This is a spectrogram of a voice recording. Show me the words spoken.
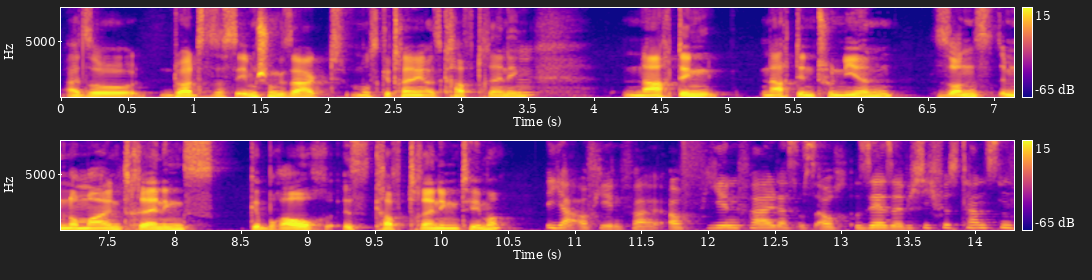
Also, du hattest das eben schon gesagt, Muskeltraining als Krafttraining. Mhm. Nach den nach den Turnieren sonst im normalen Trainingsgebrauch ist Krafttraining ein Thema? Ja, auf jeden Fall. Auf jeden Fall. Das ist auch sehr, sehr wichtig fürs Tanzen.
